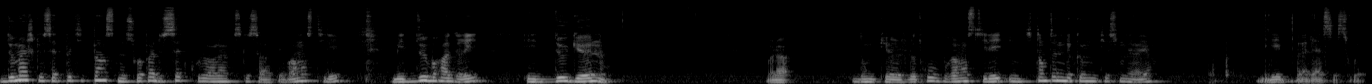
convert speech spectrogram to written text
Dommage que cette petite pince ne soit pas de cette couleur là parce que ça aurait été vraiment stylé. Mais deux bras gris et deux guns. Voilà. Donc euh, je le trouve vraiment stylé. Une petite antenne de communication derrière. Il est badass à souhait.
